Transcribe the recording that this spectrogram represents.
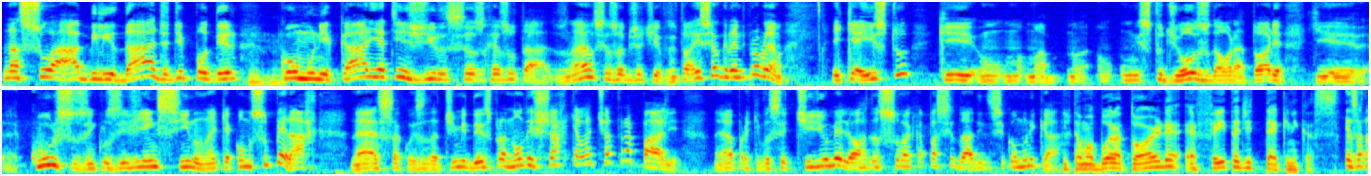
na sua habilidade de poder uhum. comunicar e atingir os seus resultados, né? os seus objetivos. Então, esse é o grande problema. E que é isto que um, uma, uma, um estudioso da oratória, que é, cursos inclusive ensinam, né, que é como superar né, essa coisa da timidez para não deixar que ela te atrapalhe, né, para que você tire o melhor da sua capacidade de se comunicar. Então, uma oratória é feita de técnicas. Exatamente.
